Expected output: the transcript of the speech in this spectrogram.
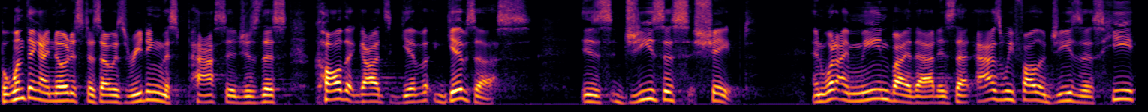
But one thing I noticed as I was reading this passage is this call that God give, gives us is Jesus shaped. And what I mean by that is that as we follow Jesus, he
